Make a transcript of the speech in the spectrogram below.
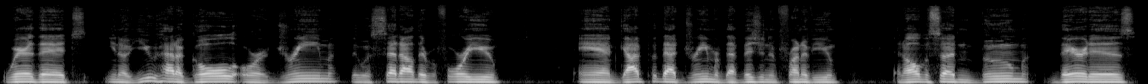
where that you know you had a goal or a dream that was set out there before you and God put that dream or that vision in front of you, and all of a sudden, boom, there it is.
